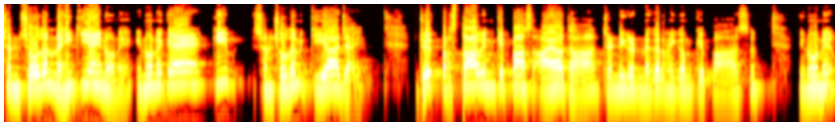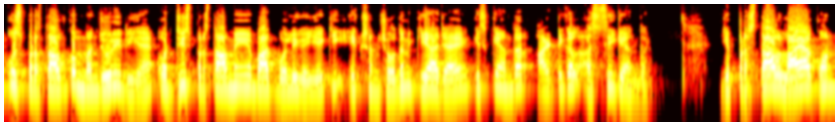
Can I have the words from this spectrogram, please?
संशोधन नहीं किया इन्होंने। इन्होंने क्या है कि संशोधन किया जाए। जो एक प्रस्ताव इनके पास आया था, चंडीगढ़ नगर निगम के पास, इन्होंने उस प्रस्ताव को मंजूरी दी है और जिस प्रस्ताव में ये बात बोली गई है कि एक संशोधन किया जाए किसके अंदर? आर्टिकल 80 के अंदर। ये प्रस्ताव लाया कौन?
